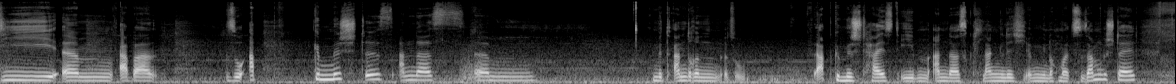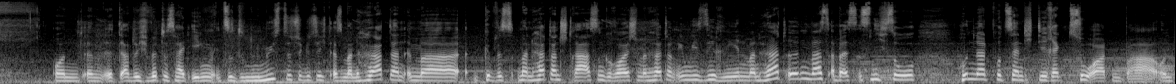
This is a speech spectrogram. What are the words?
die ähm, aber so abgemischt ist, anders ähm, mit anderen, also abgemischt heißt eben anders klanglich irgendwie nochmal zusammengestellt. Und ähm, dadurch wird es halt irgendwie so eine mystische Geschichte. Also man hört dann immer gewiss, man hört dann Straßengeräusche, man hört dann irgendwie Sirenen, man hört irgendwas, aber es ist nicht so hundertprozentig direkt zuordnenbar. Und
